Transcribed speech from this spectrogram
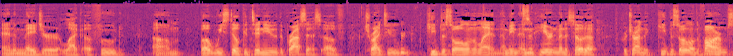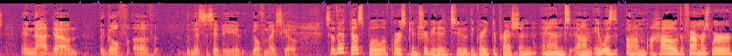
and a major lack of food. Um, but we still continue the process of trying to keep the soil on the land. I mean, and here in Minnesota, we're trying to keep the soil on the farms and not down the Gulf of the Mississippi, Gulf of Mexico. So that Dust Bowl, of course, contributed to the Great Depression, and um, it was um, how the farmers were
